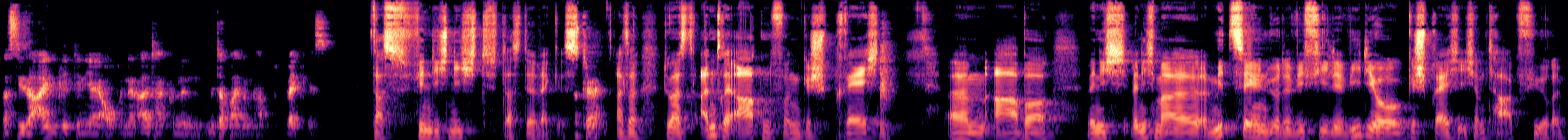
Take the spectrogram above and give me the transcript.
Dass dieser Einblick, den ihr ja auch in den Alltag von den Mitarbeitern habt, weg ist? Das finde ich nicht, dass der weg ist. Okay. Also du hast andere Arten von Gesprächen. Ähm, aber wenn ich, wenn ich mal mitzählen würde, wie viele Videogespräche ich am Tag führe,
